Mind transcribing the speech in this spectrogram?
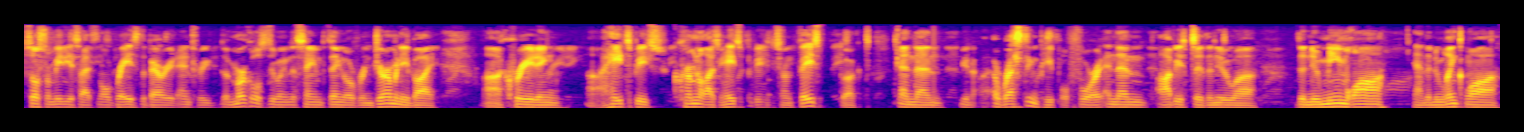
social media sites, and they'll raise the barrier to entry. The Merkel's doing the same thing over in Germany by uh, creating uh, hate speech, criminalizing hate speech on Facebook, and then you know arresting people for it, and then obviously the new uh, the new meme law and the new link law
